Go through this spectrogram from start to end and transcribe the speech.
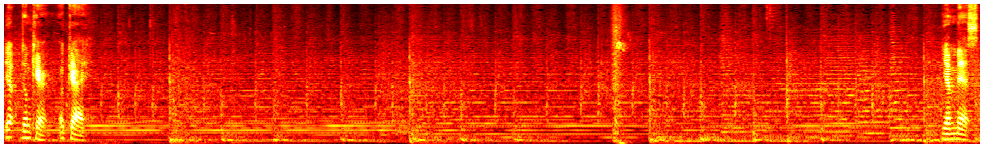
Yep, don't care. Okay. You missed.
